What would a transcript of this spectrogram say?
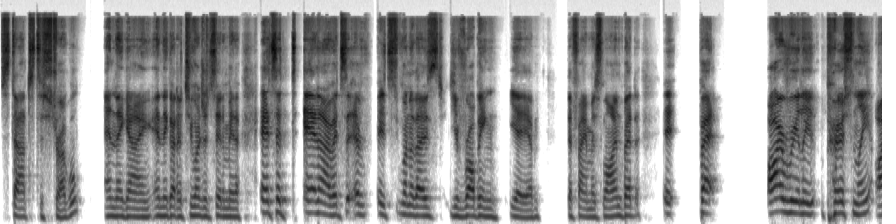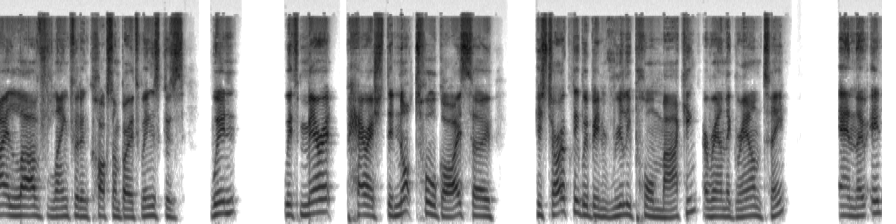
starts to struggle and they're going and they got a 200 centimeter. It's a, you know, it's a, it's one of those you're robbing, yeah, yeah the famous line. But it, but I really personally, I love Langford and Cox on both wings because when with Merrett Parish, they're not tall guys, so historically we've been really poor marking around the ground team, and the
